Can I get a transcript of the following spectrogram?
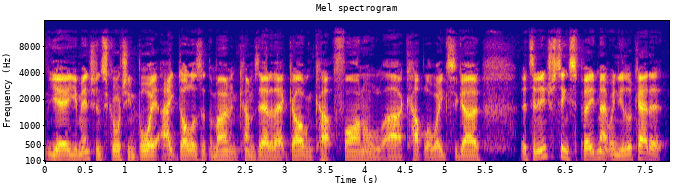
Yeah, you mentioned Scorching Boy. Eight dollars at the moment comes out of that Golden Cup final uh, a couple of weeks ago. It's an interesting speed, mate, when you look at it,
